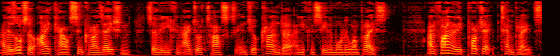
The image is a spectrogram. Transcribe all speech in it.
and there's also iCal synchronization so that you can add your tasks into your calendar and you can see them all in one place. And finally, project templates.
